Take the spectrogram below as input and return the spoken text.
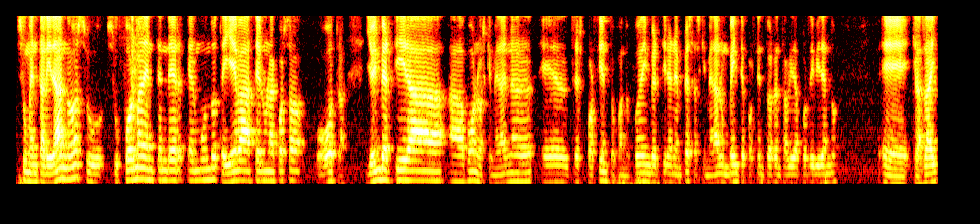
su mentalidad, ¿no? su, su forma de entender el mundo te lleva a hacer una cosa u otra yo invertir a, bonos que me dan el, 3% cuando puedo invertir en empresas que me dan un 20% de rentabilidad por dividendo, eh, que las hay,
